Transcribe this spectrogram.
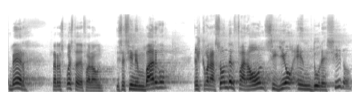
ver la respuesta de Faraón. Dice, sin embargo, el corazón del faraón siguió endurecido.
